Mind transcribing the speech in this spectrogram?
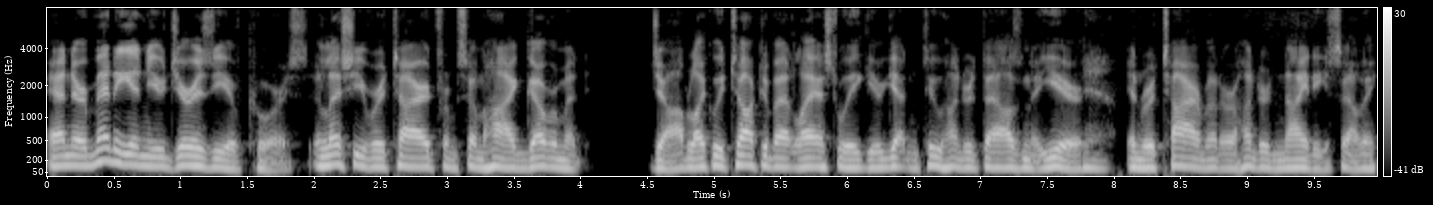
and there are many in New Jersey, of course, unless you've retired from some high government job, like we talked about last week, you're getting two hundred thousand a year Yeah. in retirement or one hundred ninety something.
